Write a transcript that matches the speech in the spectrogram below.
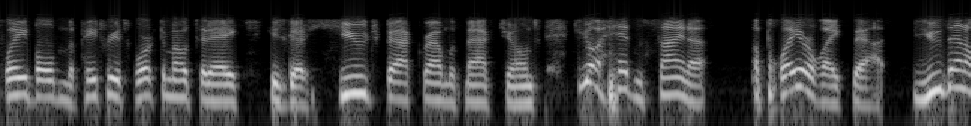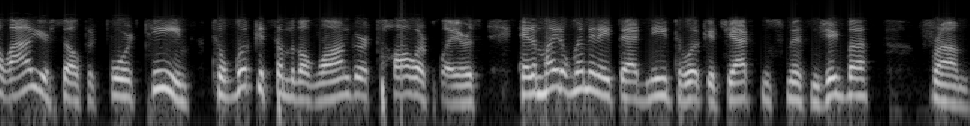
Slade Bolden, the Patriots worked him out today. He's got a huge background with Mac Jones. If you go ahead and sign a, a player like that, you then allow yourself at 14 to look at some of the longer, taller players, and it might eliminate that need to look at Jaxon Smith-Njigba from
